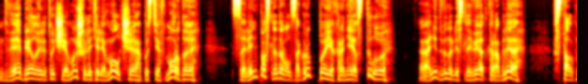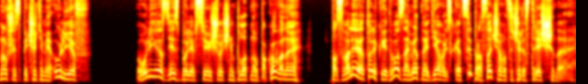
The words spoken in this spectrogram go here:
Две белые летучие мыши летели молча, опустив морды. Целень последовал за группой, охраняя с тылу. Они двинулись левее от корабля, столкнувшись с печатями ульев. Улья здесь были все еще очень плотно упакованы, позволяя только едва заметной дьявольской ци просачиваться через трещины.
